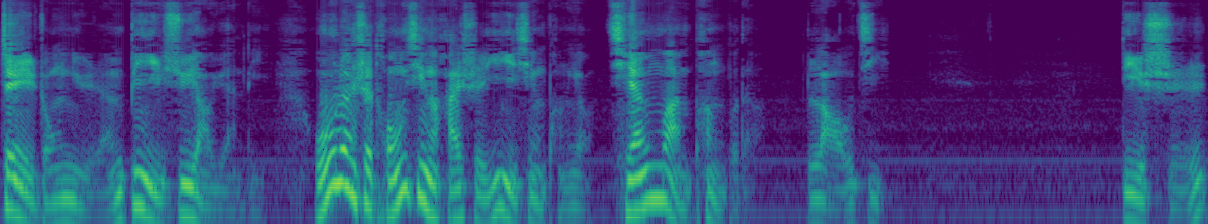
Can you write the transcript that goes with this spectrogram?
这种女人必须要远离。无论是同性还是异性朋友，千万碰不得，牢记。第十，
